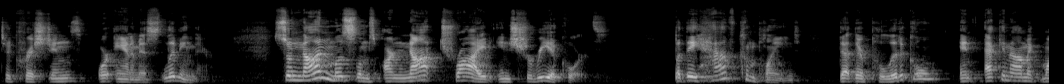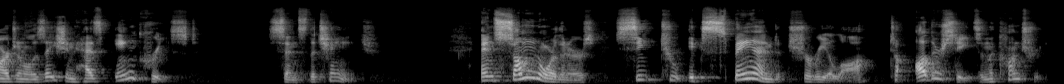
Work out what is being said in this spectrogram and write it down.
to Christians or animists living there. So non Muslims are not tried in Sharia courts, but they have complained that their political and economic marginalization has increased since the change. And some Northerners seek to expand Sharia law to other states in the country.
